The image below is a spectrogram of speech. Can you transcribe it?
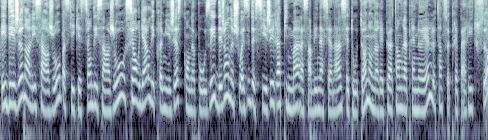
Et déjà, dans les 100 jours, parce qu'il est question des 100 jours, si on regarde les premiers gestes qu'on a posés, déjà, on a choisi de siéger rapidement à l'Assemblée nationale cet automne. On aurait pu attendre après Noël, le temps de se préparer, tout ça.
